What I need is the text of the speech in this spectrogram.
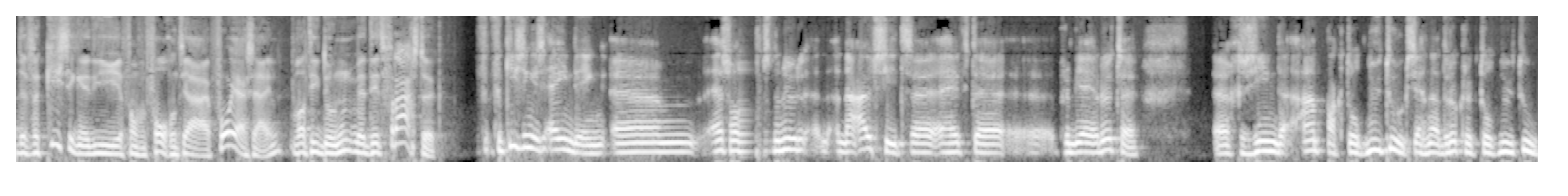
de verkiezingen die van volgend jaar voorjaar zijn, wat die doen met dit vraagstuk. Verkiezing is één ding. Um, hè, zoals het er nu naar uitziet, uh, heeft uh, premier Rutte gezien de aanpak tot nu toe, ik zeg nadrukkelijk tot nu toe,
